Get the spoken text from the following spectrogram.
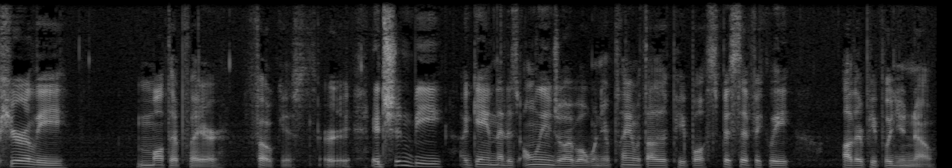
purely multiplayer focused. Or it shouldn't be a game that is only enjoyable when you're playing with other people, specifically other people you know.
